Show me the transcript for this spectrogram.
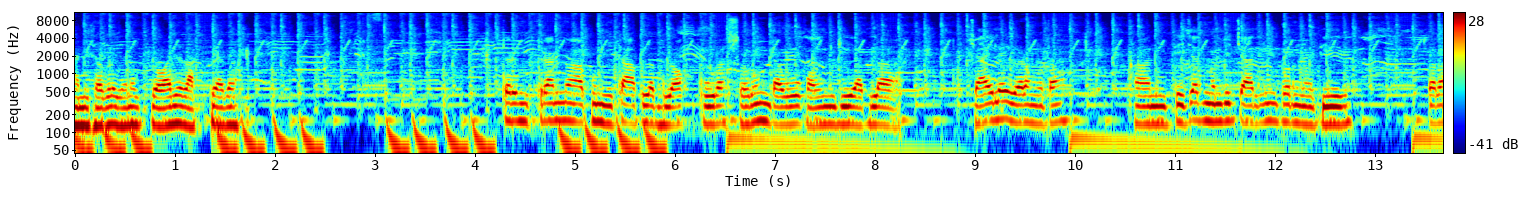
आणि सगळेजण प्यावायला लागते आता. तर मित्रांनो आपण इथं आपला ब्लॉग पुरा सरून टाकू कारण की आपला चाय लय गरम होता. आणि त्याच्यात म्हणजे चार्जिंग पण नव्हती. चला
